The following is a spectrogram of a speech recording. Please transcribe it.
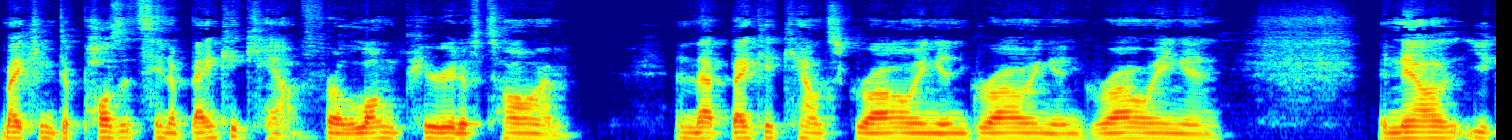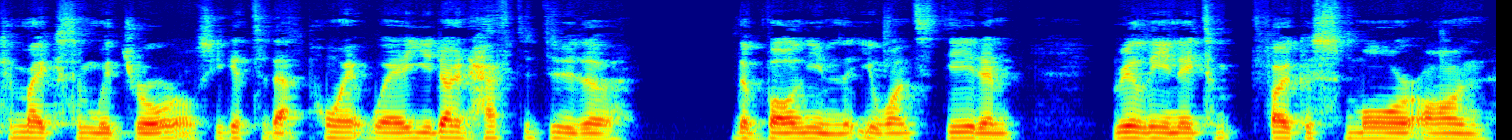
making deposits in a bank account for a long period of time. And that bank account's growing and growing and growing. And, and now you can make some withdrawals. You get to that point where you don't have to do the, the volume that you once did. And really, you need to focus more on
